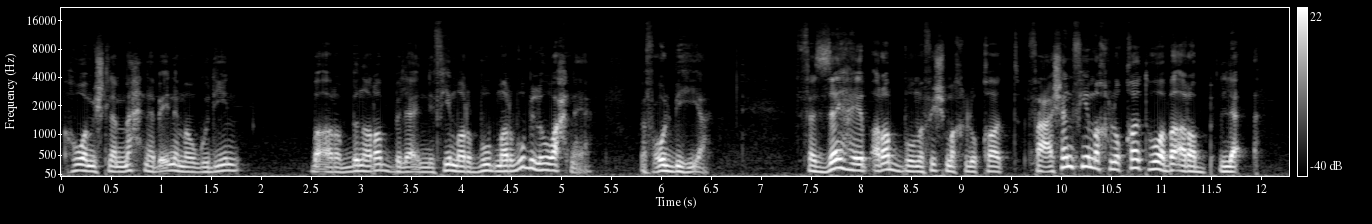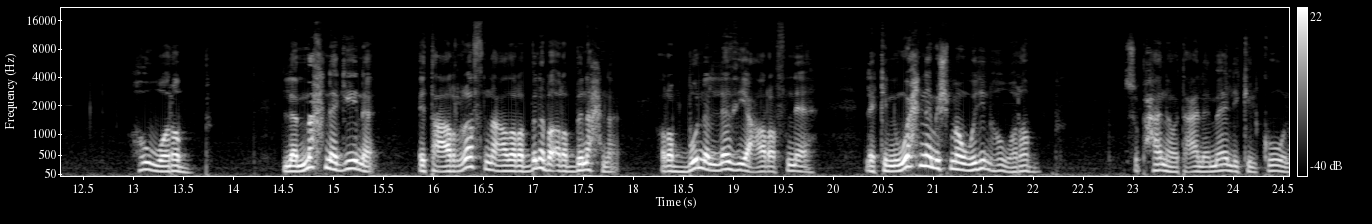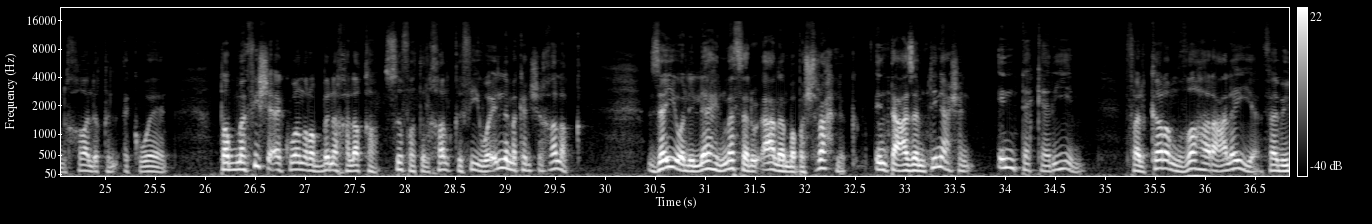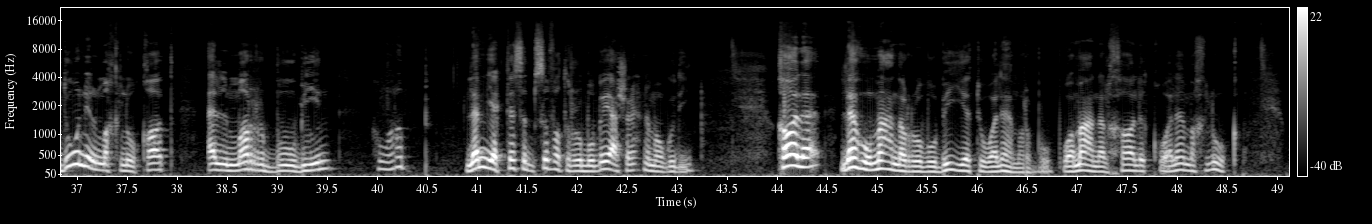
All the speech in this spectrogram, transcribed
هو مش لما إحنا بقينا موجودين بقى ربنا رب لأن في مربوب مربوب اللي هو إحنا يعني مفعول به يعني. فإزاي هيبقى رب ومفيش مخلوقات؟ فعشان في مخلوقات هو بقى رب. لا هو رب. لما إحنا جينا اتعرفنا على ربنا بقى ربنا إحنا ربنا الذي عرفناه. لكن وإحنا مش موجودين هو رب. سبحانه وتعالى مالك الكون خالق الأكوان. طب ما فيش أكوان ربنا خلقها؟ صفة الخلق فيه وإلا ما كانش خلق. زي ولله المثل الأعلى ما بشرح لك. أنت عزمتني عشان أنت كريم فالكرم ظهر علي فبدون المخلوقات المربوبين هو رب لم يكتسب صفة الربوبية عشان إحنا موجودين. قال له معنى الربوبية ولا مربوب ومعنى الخالق ولا مخلوق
